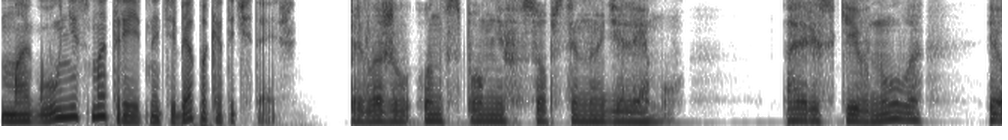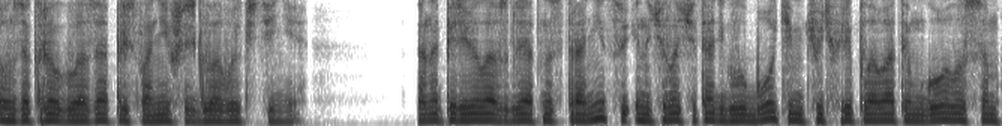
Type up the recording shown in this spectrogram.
«Могу не смотреть на тебя, пока ты читаешь», — предложил он, вспомнив собственную дилемму. Айрис кивнула, и он закрыл глаза, прислонившись головой к стене. Она перевела взгляд на страницу и начала читать глубоким, чуть хрипловатым голосом,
